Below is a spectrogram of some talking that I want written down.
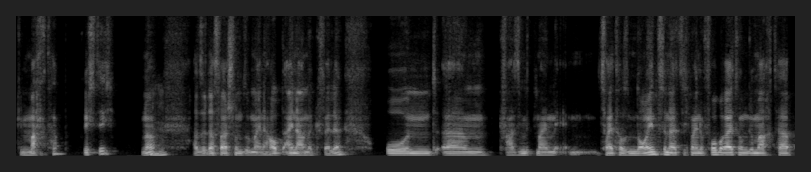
gemacht habe, richtig? Ne? Mhm. Also das war schon so meine Haupteinnahmequelle. Und ähm, quasi mit meinem 2019, als ich meine Vorbereitung gemacht habe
